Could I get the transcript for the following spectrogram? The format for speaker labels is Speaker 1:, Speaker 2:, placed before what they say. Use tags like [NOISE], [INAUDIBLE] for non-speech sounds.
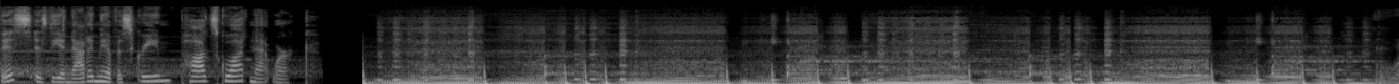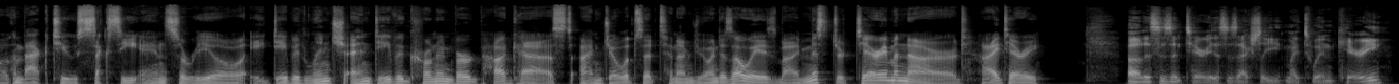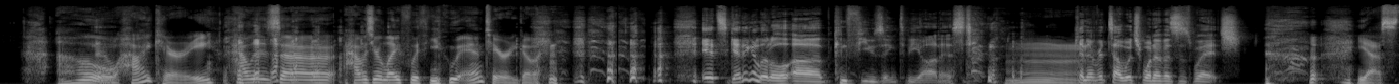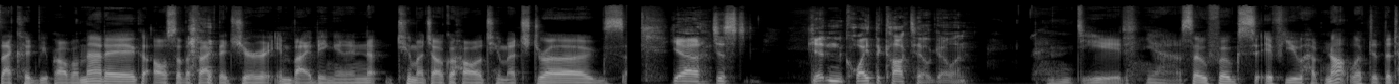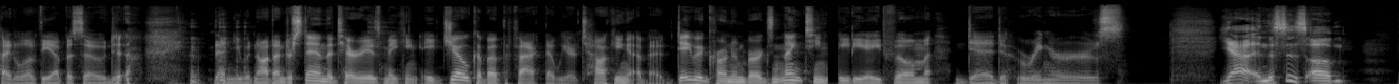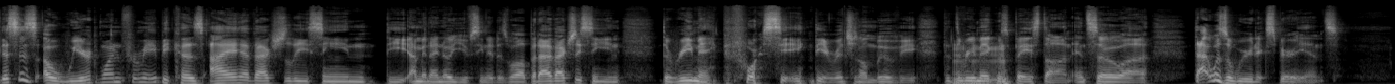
Speaker 1: This is the Anatomy of a Scream Pod Squad Network.
Speaker 2: Welcome back to Sexy and Surreal, a David Lynch and David Cronenberg podcast. I'm Joe Lipsett, and I'm joined as always by Mr. Terry Mesnard. Hi, Terry.
Speaker 3: Uh, this isn't Terry. This is actually my twin, Carrie.
Speaker 2: Oh,
Speaker 3: No.
Speaker 2: hi, Carrie. How is uh how is your life with you [LAUGHS] and Terry going? [LAUGHS]
Speaker 3: it's getting a little uh, confusing, to be honest.
Speaker 2: Mm. [LAUGHS]
Speaker 3: Can never tell which one of us is which.
Speaker 2: yes, that could be problematic. Also, the fact that you're imbibing in too much alcohol, too much drugs.
Speaker 3: Yeah, just getting quite the cocktail going.
Speaker 2: Indeed. Yeah. So, folks, if you have not looked at the title of the episode, [LAUGHS] then you would not understand that Terry is making a joke about the fact that we are talking about David Cronenberg's 1988 film, Dead Ringers.
Speaker 3: Yeah, and this is um this is a weird one for me because I have actually seen the I mean I know you've seen it as well, but I've actually seen the remake [LAUGHS] before seeing the original movie that the remake was based on. And so uh that was a weird experience.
